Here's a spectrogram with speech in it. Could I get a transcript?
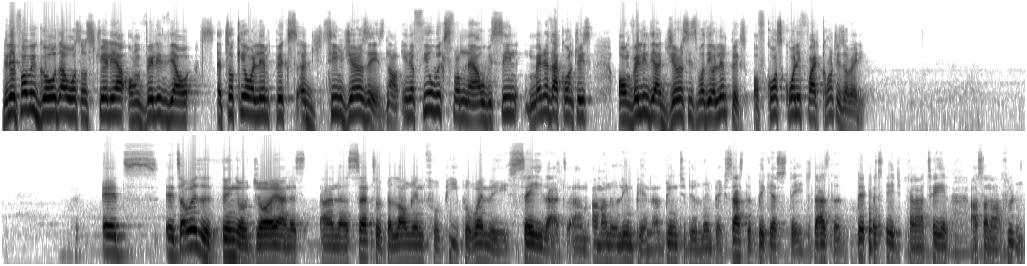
Then before we go, that was Australia unveiling their uh, Tokyo Olympics uh, team jerseys. Now, in a few weeks from now, we'll be seeing many other countries unveiling their jerseys for the Olympics. Of course, qualified countries already. It's it's always a thing of joy and a, and a sense of belonging for people when they say that um, I'm an Olympian. I've been to the Olympics. That's the biggest stage. That's the biggest stage you can attain as an athlete.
